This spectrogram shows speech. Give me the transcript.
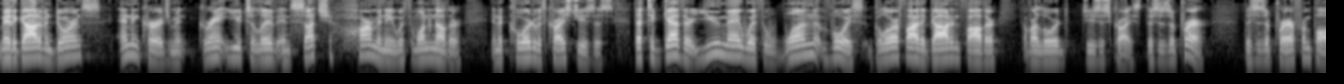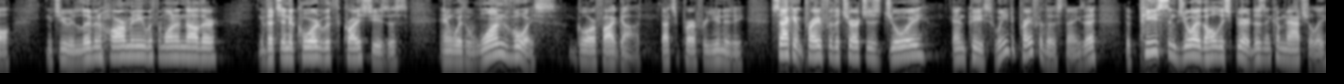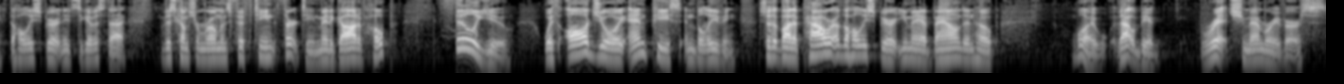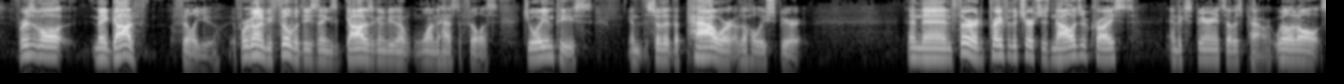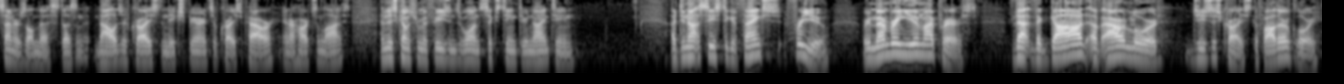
May the God of endurance and encouragement grant you to live in such harmony with one another in accord with Christ Jesus, that together you may with one voice glorify the God and Father of our Lord Jesus Christ. This is a prayer. This is a prayer from Paul that you would live in harmony with one another, that's in accord with Christ Jesus, and with one voice glorify God. That's a prayer for unity. Second, pray for the church's joy and peace. We need to pray for those things. Eh? The peace and joy of the Holy Spirit doesn't come naturally. The Holy Spirit needs to give us that. This comes from Romans 15 13. May the God of hope fill you with all joy and peace in believing, so that by the power of the Holy Spirit you may abound in hope. Boy, that would be a rich memory verse. First of all, may God fill you. If we're going to be filled with these things, God is going to be the one that has to fill us. Joy and peace, and so that the power of the Holy Spirit. And then third, pray for the church's knowledge of Christ and experience of his power. Well, it all centers on this, doesn't it? Knowledge of Christ and the experience of Christ's power in our hearts and lives. And this comes from Ephesians 1 16 through 19. I do not cease to give thanks for you, remembering you in my prayers, that the God of our Lord Jesus Christ, the Father of glory,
